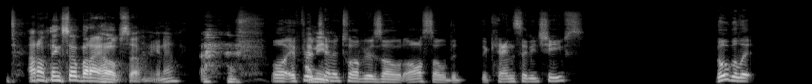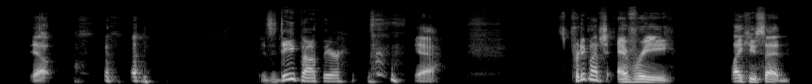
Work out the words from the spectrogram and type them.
I don't think so, but I hope so, you know? well, if you're I mean, 10 or 12 years old, also the, the Kansas City Chiefs, Google it. Yep. it's deep out there. yeah. It's pretty much every, like you said,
